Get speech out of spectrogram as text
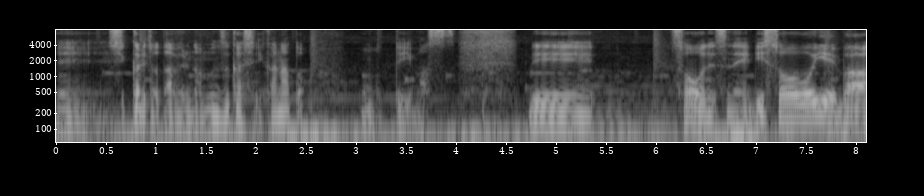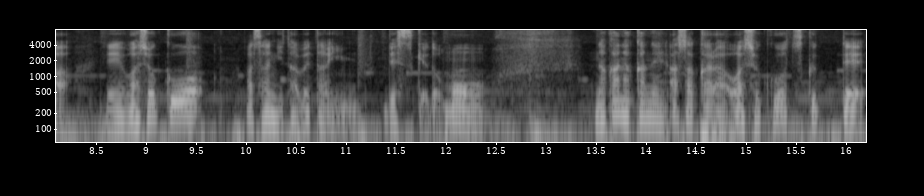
えしっかりと食べるのは難しいかなと思っていますでそうですね理想を言えば、えー和食を朝に食べたいんですけどもなかなかね朝から和食を作って、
